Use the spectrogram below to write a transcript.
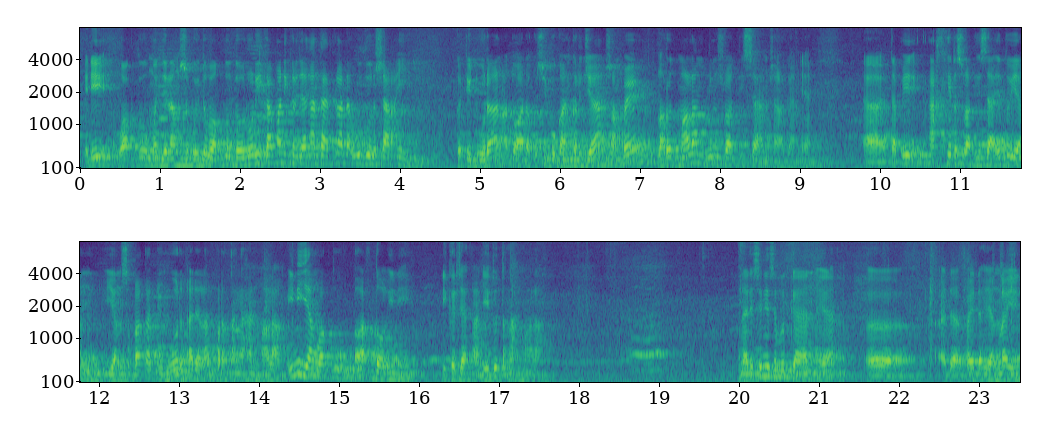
Jadi waktu menjelang subuh itu waktu doruri kapan dikerjakan tatkala ada udur syar'i ketiduran atau ada kesibukan kerja sampai larut malam belum sholat isya misalkan ya. Uh, tapi akhir sholat isya itu yang yang sepakat jumhur adalah pertengahan malam. Ini yang waktu afdol ini dikerjakan yaitu tengah malam. Nah di sini disebutkan ya uh, ada faedah yang lain.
